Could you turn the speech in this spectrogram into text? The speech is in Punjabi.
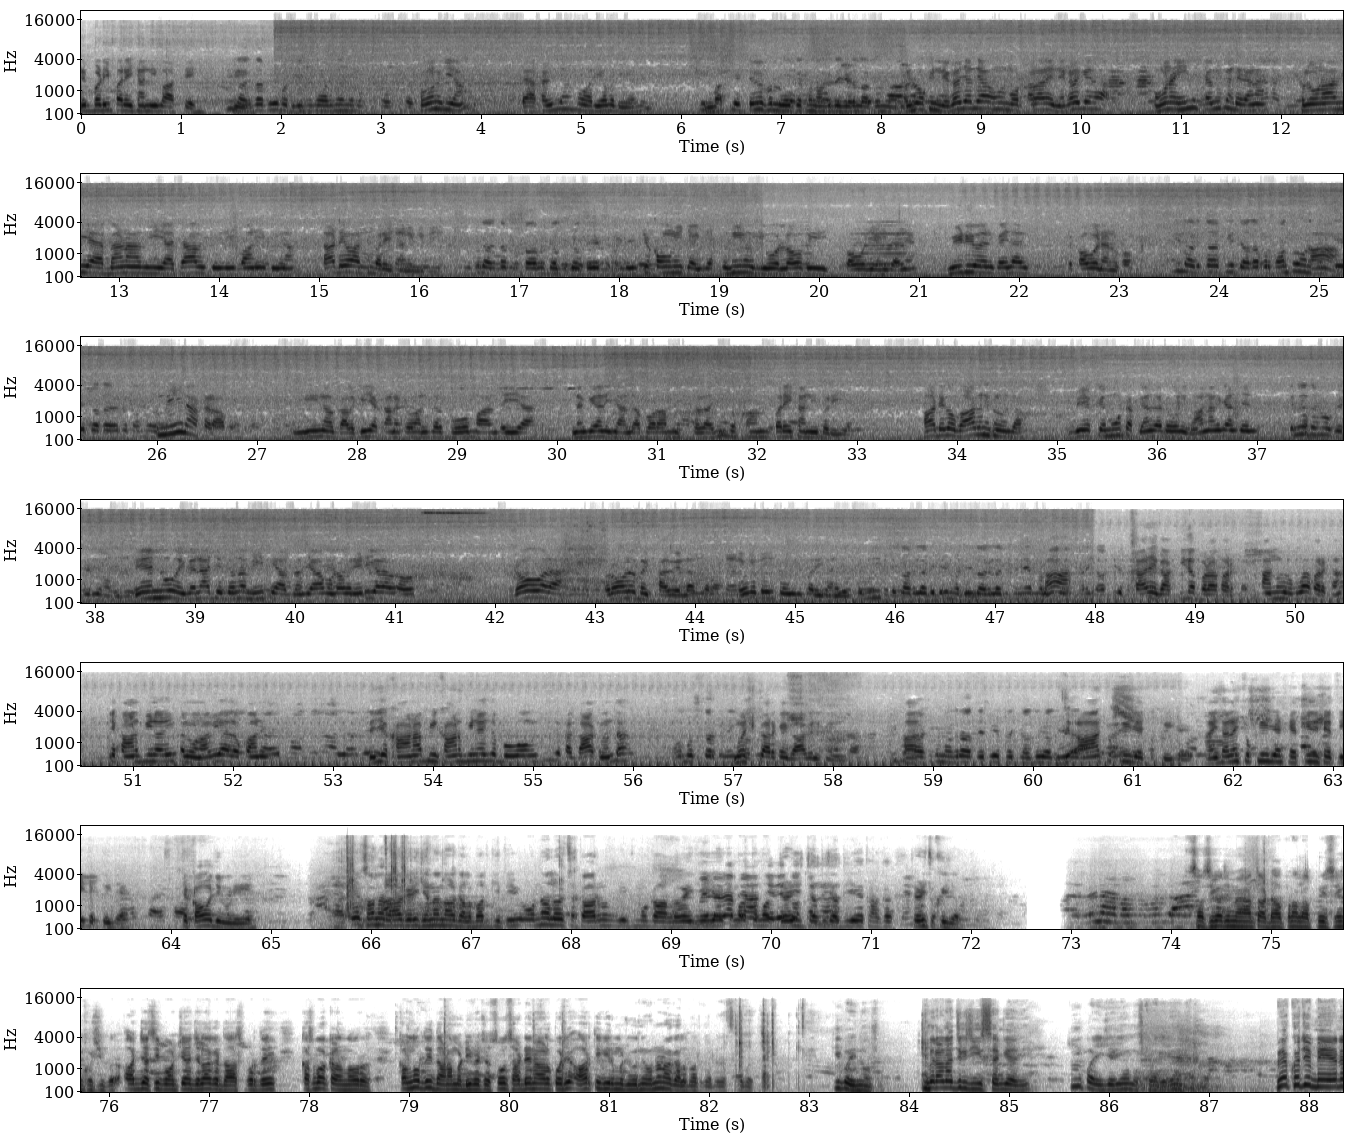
ਇਹ ਬੜੀ ਪਰੇਸ਼ਾਨੀ ਵਾਸਤੇ। ਲੱਗਦਾ ਵੀ ਵੱਡੀਆਂ ਬਿਮਾਰੀਆਂ ਨੇ? ਕੌਣ ਗਿਆ ਪੈਸਾ ਵੀ ਦੀਆਂ ਬਿਮਾਰੀਆਂ ਵੱਡੀਆਂ ਨੇ। ਬਾਕੀ ਕਿਵੇਂ ਫਿਰ ਲੋਕ ਇੱਥੋਂ ਲੰਘਦੇ ਜਿਹੜੇ ਲਾਗੋਂ ਨਾ ਲੋਕੀ ਨਿਕਲ ਜਾਂਦੇ ਆ ਹੁਣ ਮੋਟਰ ਵਾਲੇ ਨਿਕਲ ਗਏ ਆ। ਹੁਣ ਅਸੀਂ 24 ਘੰਟੇ ਰਹਿਣਾ। ਖਲੋਣਾ ਵੀ ਹੈ ਬਹਿਣਾ ਵੀ ਆ ਚਾਹ ਵੀ ਪੀਣੀ ਪਾਣੀ ਪੀਣਾ। ਸਾਡੇ ਵਾਸਤੇ ਪਰੇਸ਼ਾਨੀ। ਵੀ ਹੈ ਕੀ ਲੱਗਦਾ ਸਰਕਾਰ ਨੂੰ ਜਲਦੀ ਜਲਦੀ ਠੰਡੀ ਚੁਕਾਉਣੀ ਚਾਹੀਦੀ। ਤੁਸੀਂ ਜੋਰ ਲਓ ਵੀ ਕਹੋ ਜੀ ਅਸੀਂ ਜਾਂਦੇ ਵੀਡੀਓ ਨੂੰ ਕਹਿੰਦਾ ਚੁਕਾਓ ਇਹਨਾਂ ਨੂੰ ਕਹੋ ਕੀ ਲੱਗਦਾ ਵੀ ਇਹ ਜ਼ਿਆਦਾ ਪ੍ਰਬੰਧ ਹੋਣ ਹਾਂ। ਕਰਕੇ ਜ਼ਿਆਦਾ ਇਹ ਕੰਮ ਹੋਇਆ? ਮੀਂਹ ਨਾ ਖਰਾਬ ਮੀਂਹ ਨਾਲ ਗਲ ਗਈ ਆ ਕਣਕ ਅੰਦਰ ਬੋ ਮਾਰਨ ਆ। ਨੰਗਿਆ ਨਹੀਂ ਜਾਂਦਾ ਬੜਾ ਮੁਸ਼ਕਲ ਆ ਜੀ। ਲੋਕਾਂ ਨੂੰ ਪਰੇਸ਼ਾਨੀ ਬੜੀ ਆ। ਸਾਡੇ ਕੋਲ ਗਾਹਕ ਨਹੀਂ ਖਲੋਂਦਾ। ਵੇਖ ਕੇ ਮੂੰਹ ਢੱਕਿਆਂ ਦਾ ਡੋਲੀ ਗਾਹ ਲੰਘ ਜਾਂਦੇ ਨੇ। ਕਿੰਨੇ ਦਿਨ ਹੋ ਗਏ ਜਿਹੜੀ ਆਉਂਦੀ ਹੈ? ਇਹਨੂੰ ਹੋਏਗਾ ਨਾ ਜਦੋਂ ਦਾ ਮੀਂਹ ਪਿਆ ਦਿੰਦੇ ਆ ਮੁੰਡਾ ਰੇੜੀ ਵਾਲਾ ਉਹ ਰੋ ਵਾਲਾ ਰੋਲੇ ਬੈਠਾ ਵੇਲਾ ਤੇਰਾ। ਉਹਦੇ ਤੇ ਕੋਈ ਪਰੇਸ਼ਾਨੀ ਨਹੀਂ। ਕਿੰਨੀ ਕੁ ਲੱਗ ਜਿਹੜੀ ਮੱਡੀ ਲੱਗ ਲੱਗ ਕਿੰਨੇ ਮਤਲਬ ਹਾਂ। ਸਾਰੇ ਗਾਹਕੀ ਦੇ ਸਾਰੇ ਗਾਹਕੀ ਦਾ ਬੜਾ ਫ਼ਰਕ ਹੈ। ਸਾਨੂੰ ਰੁਕਦਾ ਫ਼ਰਕ ਆ। ਇਹ ਖਾਣ ਪੀਣ ਵਾਲੀ ਖਲੋਣਾ ਵੀ ਆ ਲੋਕਾਂ ਨੇ। ਤੇ ਜੇ ਖਾਣਾ ਪੀ ਖਾਣ ਪੀਣੇ ਤੇ ਬੋ ਆਉਂਦੀ ਤੇ ਗਾਹਕ ਹੁੰਦਾ। ਮੁਸ਼ਕ ਕਰਕੇ ਗਾਹਕ ਨਹੀਂ ਵੀ ਜੇ ਆ ਚੁੱਕੀ ਜੇ ਚੁੱਕੀ ਜੇ ਅਸੀਂ ਤਾਂ ਨਹੀਂ ਚੁੱਕੀ ਜੇ ਛੇਤੀ ਛੇਤੀ ਚੁੱਕੀ ਜੇ ਤੇ ਕਹੋ ਜ਼ਰੂਰੀ ਹੈ। ਇਹ ਸਾਨੂੰ ਰਾਹ ਜਿਹੜੀ ਜਿਨ੍ਹਾਂ ਨਾਲ ਗੱਲਬਾਤ ਕੀਤੀ ਉਹਨਾਂ ਵੱਲੋਂ ਸਰਕਾਰ ਨੂੰ ਵੀ ਮੁਗਾਲ ਲਗਾਈ ਗਈ ਹੈ ਕਿ ਮਤ ਮਤ ਜਿਹੜੀ ਜਲਦੀ ਜਲਦੀ ਇਹ ਕਣਕ ਜਿਹੜੀ ਚੁੱਕੀ ਜਾਵੇ। ਸਤਿ ਸ਼੍ਰੀ ਅਕਾਲ ਜੀ ਮੈਂ ਤੁਹਾਡਾ ਆਪਣਾ ਲਵਪ੍ਰੀਤ ਸਿੰਘ ਖੁਸ਼ੀਪੁਰ। ਅੱਜ ਅਸੀਂ ਪਹੁੰਚੇ ਹਾਂ ਜ਼ਿਲ੍ਹਾ ਗੁਰਦਾਸਪੁਰ ਦੇ ਕਸਬਾ ਕਲਨੌਰ। ਕਲਨੌਰ ਦੀ ਦਾਣਾ ਮੰਡੀ ਵਿੱਚ। ਸੋ ਸਾਡੇ ਨਾਲ ਕੁਝ ਆਰਤੀ ਵੀਰ ਮੌਜੂਦ ਨੇ ਉਹਨਾਂ ਨਾਲ ਗੱਲਬਾਤ ਕਰਦੇ ਦੱਸੋ ਬਾਈ ਕੀ ਭਾਈ ਨਾ ਮੇਰਾ ਨਾਮ ਜਗਜੀਤ ਸਿੰਘ ਹੈ ਜੀ। ਕੀ ਭਾਈ ਜਿਹੜੀਆਂ ਮੁਸ਼ਕਲਾਂ ਜਿਹੜੀਆਂ ਵੇਖੋ ਜੀ ਮੇਨ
